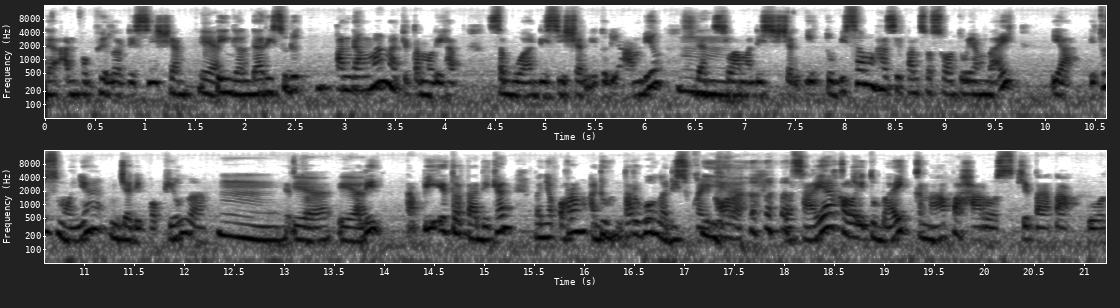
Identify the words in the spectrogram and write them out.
ada unpopular decision Ya. tinggal dari sudut pandang mana kita melihat sebuah decision itu diambil dan Hmm. selama decision itu bisa menghasilkan sesuatu yang baik ya itu semuanya menjadi popular Hmm. Gitu. Iya. Iya. Tadi tapi itu tadi kan banyak orang, aduh ntar gue nggak disukain Iya. orang. Buat saya kalau itu baik, kenapa harus kita takut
